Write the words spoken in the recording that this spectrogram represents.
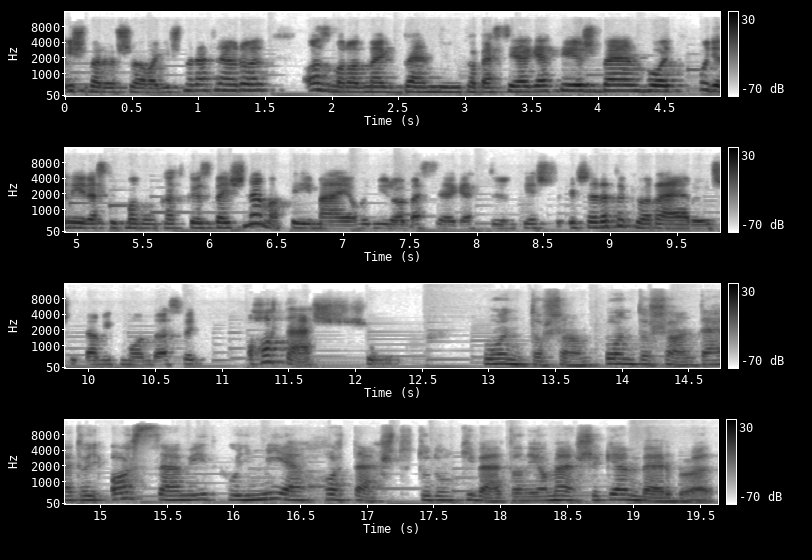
ismerősről vagy ismeretlenről, az marad meg bennünk a beszélgetésben, hogy hogyan éreztük magunkat közben, és nem a témája, hogy miről beszélgettünk, és, és erre tök ráerősít, amit mondasz, hogy a hatású. Pontosan, pontosan. Tehát, hogy az számít, hogy milyen hatást tudunk kiváltani a másik emberből.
